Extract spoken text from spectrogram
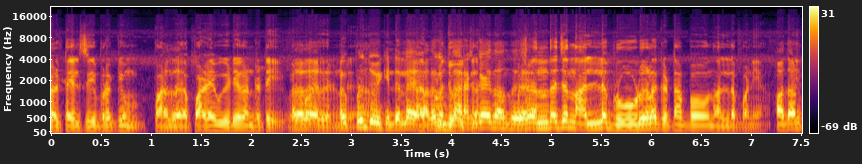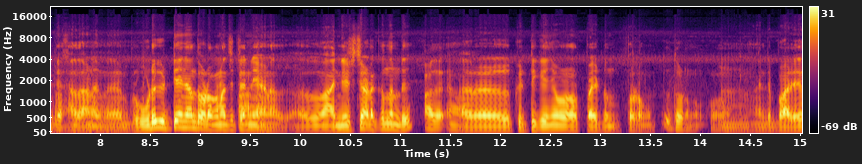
വെൾട്ടൈൽ സീബ്രയ്ക്കും പഴയ വീഡിയോ കണ്ടിട്ടേ ഒരുപാട് വരുന്നുണ്ട്. പക്ഷെ എന്താ വെച്ചാൽ നല്ല ബ്രൂഡുകളെ കിട്ടാപ്പോ നല്ല പണിയാണ് അതാണ് ബ്രൂഡ് കിട്ടിയാൽ ഞാൻ തുടങ്ങണം വെച്ചിട്ട് തന്നെയാണ് അത് അന്വേഷിച്ച് നടക്കുന്നുണ്ട്. കിട്ടിക്കഴിഞ്ഞാൽ ഉറപ്പായിട്ടും തുടങ്ങും. തുടങ്ങും. അതിന്റെ പഴയ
